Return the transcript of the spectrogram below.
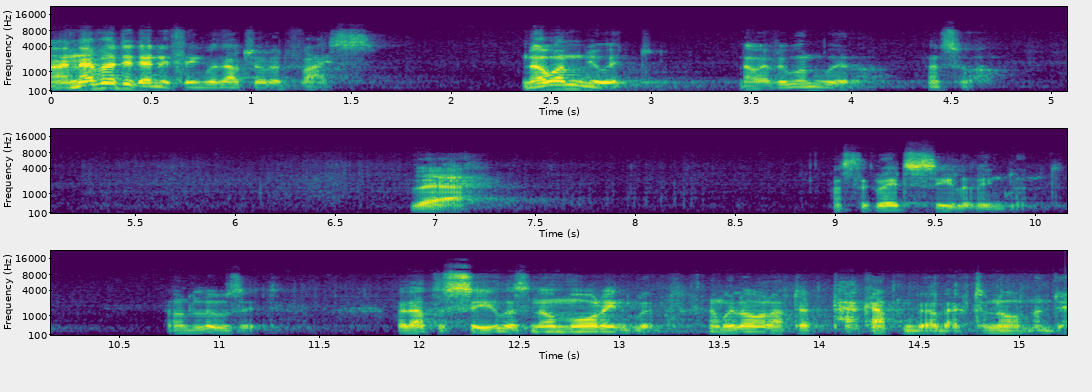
I never did anything without your advice. No one knew it. Now everyone will. That's all. There. That's the Great Seal of England. Don't lose it. Without the seal, there's no more England, and we'll all have to pack up and go back to Normandy.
